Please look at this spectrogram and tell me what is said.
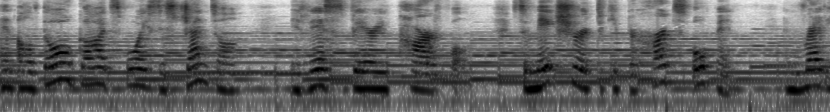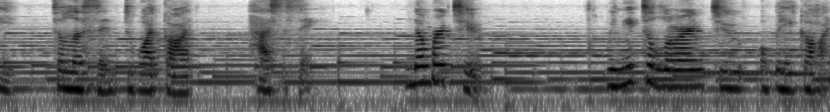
And although God's voice is gentle, it is very powerful. So make sure to keep your hearts open and ready to listen to what God has to say. Number two, we need to learn to obey God.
